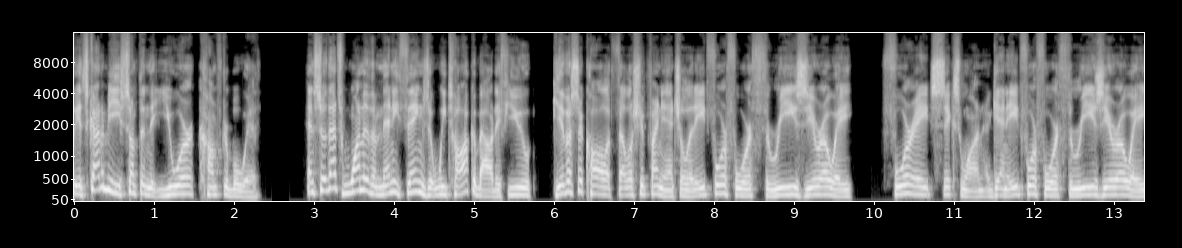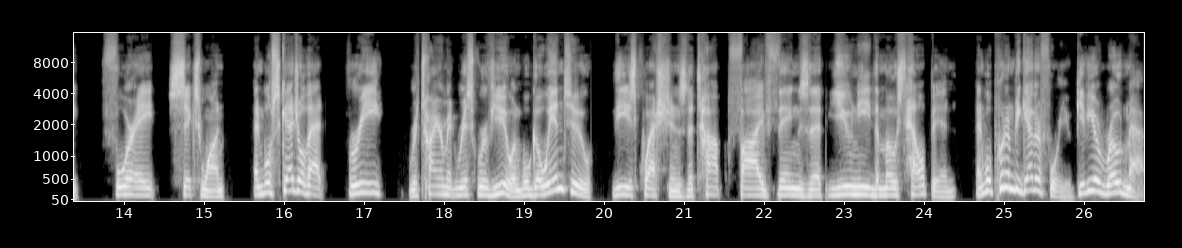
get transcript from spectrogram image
It's got to be something that you're comfortable with. And so that's one of the many things that we talk about. If you give us a call at Fellowship Financial at 844 308 4861. Again, 844 308 4861. And we'll schedule that free retirement risk review and we'll go into these questions, the top five things that you need the most help in, and we'll put them together for you, give you a roadmap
